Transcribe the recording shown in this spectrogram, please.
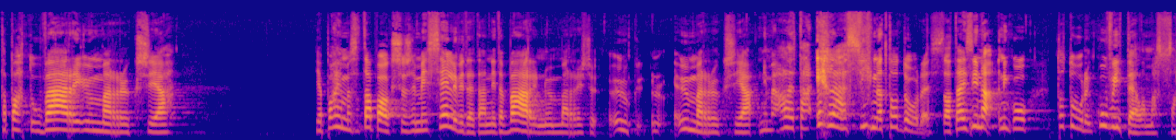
Tapahtuu väärinymmärryksiä. Ja pahimmassa tapauksessa, jos me selvitetään niitä väärinymmärryksiä, niin me aletaan elää siinä totuudessa tai siinä niin kuin, totuuden kuvitelmassa.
